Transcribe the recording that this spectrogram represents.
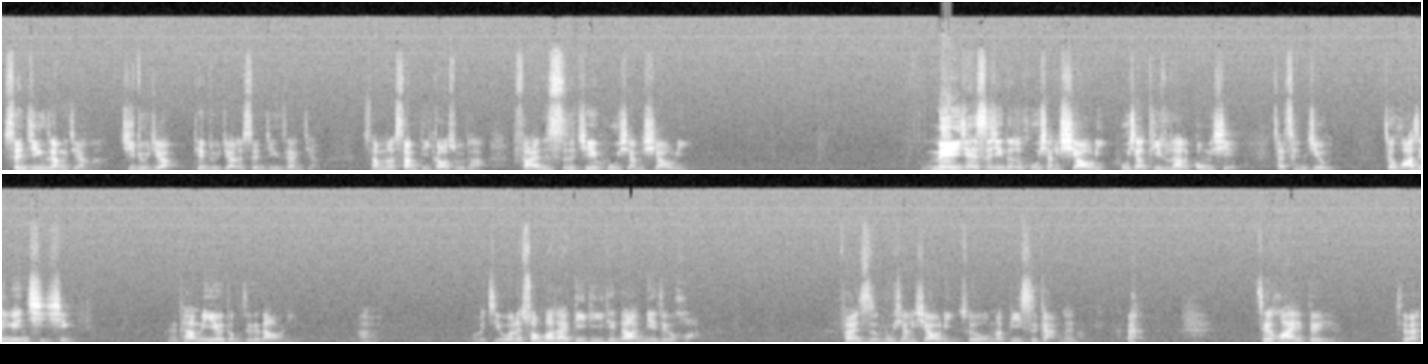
圣经上讲啊，基督教、天主教的圣经上讲，他们上帝告诉他，凡事皆互相效力。每一件事情都是互相效力，互相提出他的贡献才成就的。这话是缘起性，他们也有懂这个道理啊。我记我那双胞胎弟弟一天到晚念这个话，凡事互相效力，所以我们要彼此感恩。这话也对呀，是吧？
